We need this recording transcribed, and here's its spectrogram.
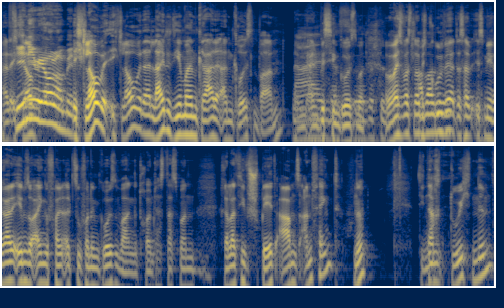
Also ich, Die nehme ich auch noch mit. ich glaube, ich glaube, da leidet jemand gerade an Größenwahn. Nein, ein bisschen das, Größenwahn. äh, das stimmt. Aber weißt du, was glaube ich Aber cool wäre? Deshalb ist mir gerade eben so eingefallen, als du von dem Größenwahn geträumt hast, dass man relativ spät abends anfängt, ne? Die Nacht durchnimmt.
